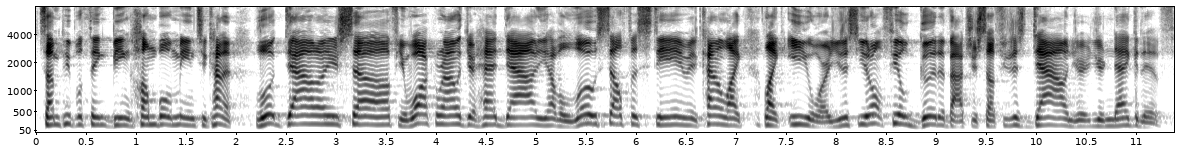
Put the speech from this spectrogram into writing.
Some people think being humble means you kind of look down on yourself, you walk around with your head down, you have a low self-esteem, you're kind of like, like Eeyore. You just you don't feel good about yourself. You're just down, you're, you're negative.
